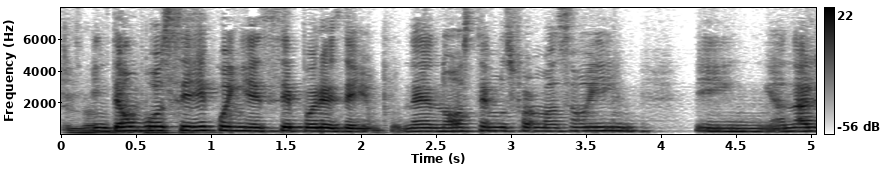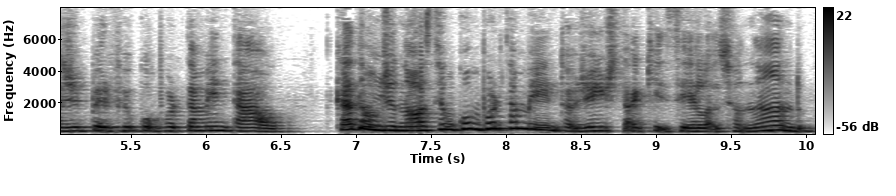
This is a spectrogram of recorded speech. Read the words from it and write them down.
Exatamente. Então, você reconhecer, por exemplo, né? Nós temos formação em, em análise de perfil comportamental. Cada um de nós tem um comportamento. A gente está aqui se relacionando,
